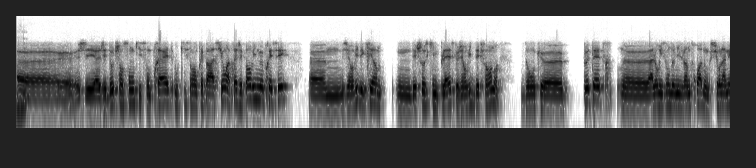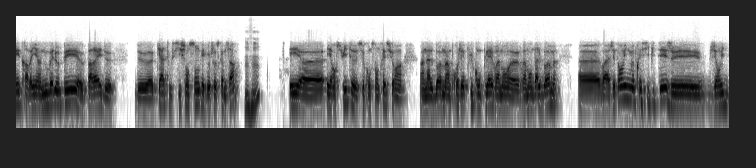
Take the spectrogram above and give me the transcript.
Euh, j'ai d'autres chansons qui sont prêtes ou qui sont en préparation. Après j'ai pas envie de me presser. J'ai envie d'écrire hum, des choses qui me plaisent, que j'ai envie de défendre. Donc peut-être euh, à l'horizon 2023, donc sur l'année, travailler un nouvel EP, euh, pareil de de quatre ou six chansons, quelque chose comme ça Mhm. et, euh, et ensuite euh, se concentrer sur un, un album, un projet plus complet, vraiment, euh, vraiment d'album. Euh, voilà, j'ai pas envie de me précipiter, j'ai, j'ai envie de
